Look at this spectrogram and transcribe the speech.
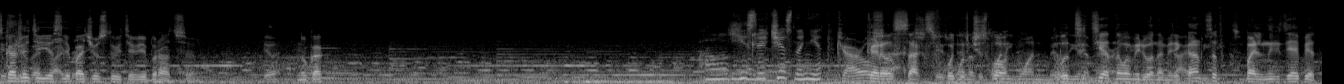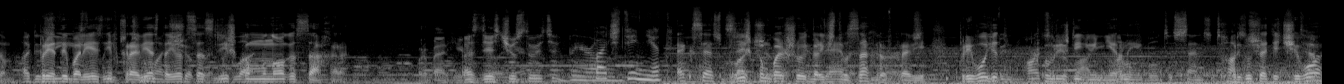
Скажите, если почувствуете вибрацию. Ну как? Если честно, нет. Кэрол Сакс входит в число 21 миллиона американцев, больных диабетом. При этой болезни в крови остается слишком много сахара. А здесь чувствуете? Почти нет. Слишком большое количество сахара в крови приводит к повреждению нервов, в результате чего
